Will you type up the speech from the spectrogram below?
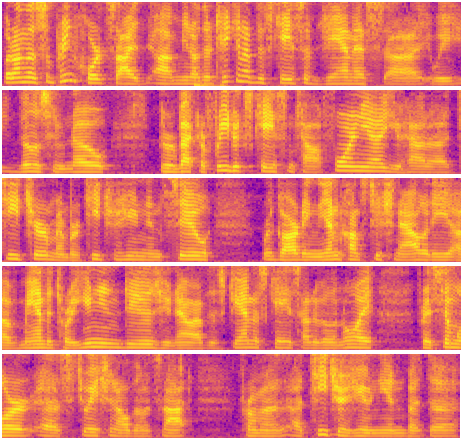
But on the Supreme Court side, um, you know, they're taking up this case of Janus. Uh, we those who know the Rebecca Friedrichs case in California, you had a teacher, member of teachers union, sue regarding the unconstitutionality of mandatory union dues. You now have this Janus case out of Illinois very similar uh, situation, although it's not from a, a, teachers union, but the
